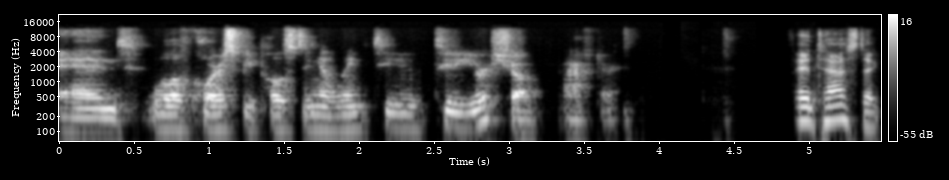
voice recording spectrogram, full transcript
And we'll of course be posting a link to to your show after. Fantastic.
